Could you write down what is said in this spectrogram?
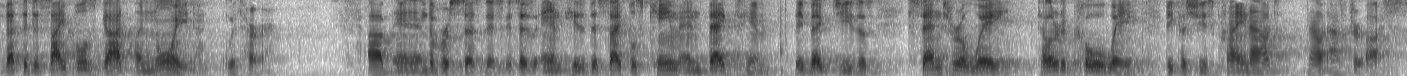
that the disciples got annoyed with her. Uh, and, and the verse says this it says, And his disciples came and begged him. They begged Jesus, Send her away. Tell her to go away because she's crying out now after us.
